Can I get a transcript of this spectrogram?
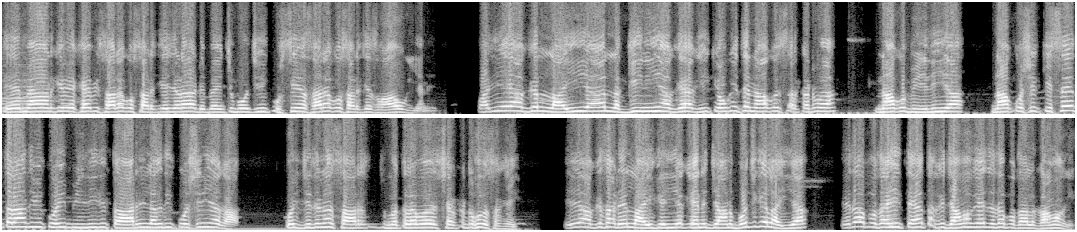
ਤੇ ਮੈਂ ਆਣ ਕੇ ਵੇਖਿਆ ਵੀ ਸਾਰਾ ਕੁਝ ਸੜ ਕੇ ਜਿਹੜਾ ਸਾਡੇ ਬੈਂਚ ਬੁੰਚੀ ਕੁਰਸੀਆਂ ਸਾਰਾ ਕੁਝ ਸੜ ਕੇ ਸਵਾਹ ਹੋ ਗਈਆਂ ਨੇ। ਭਾਜੀ ਇਹ ਅੱਗ ਲਾਈ ਆ ਲੱਗੀ ਨਹੀਂ ਅੱਗ ਹੈਗੀ ਕਿਉਂਕਿ ਇੱਥੇ ਨਾ ਕੋਈ ਸਰਕਟ ਵਾ ਨਾ ਕੋਈ ਬਿਜਲੀ ਆ ਨਾ ਕੁਝ ਕਿਸੇ ਤਰ੍ਹਾਂ ਦੀ ਵੀ ਕੋਈ ਬਿਜਲੀ ਦੀ ਤਾਰ ਨਹੀਂ ਲੱਗਦੀ ਕੁਝ ਨਹੀਂ ਹੈਗਾ। ਕੋਈ ਜਿਹਦੇ ਨਾਲ ਸਾਰ ਮਤਲਬ ਸਰਕਟ ਹੋ ਸਕੇ। ਇਹ ਅੱਗ ਸਾਡੇ ਲਾਈ ਗਈ ਆ ਕਿਸੇ ਨੇ ਜਾਣ ਬੁੱਝ ਕੇ ਲਾਈ ਆ। ਇਹਦਾ ਪਤਾ ਅਸੀਂ ਤਹਿ ਤੱਕ ਜਾਵਾਂਗੇ ਇਹਦਾ ਪਤਾ ਲਗਾਵਾਂਗੇ।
